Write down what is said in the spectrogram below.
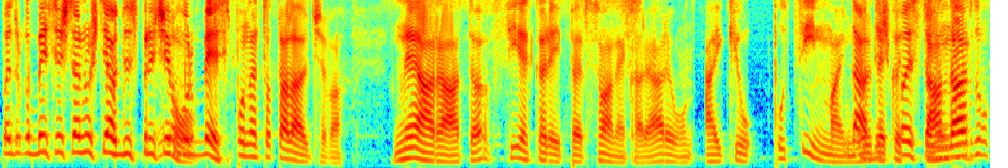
pentru că băieții ăștia nu știau despre ce nu, vorbesc. spune total altceva. Ne arată fiecarei persoane care are un IQ puțin mai Da, mult deci decât peste un- standardul,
